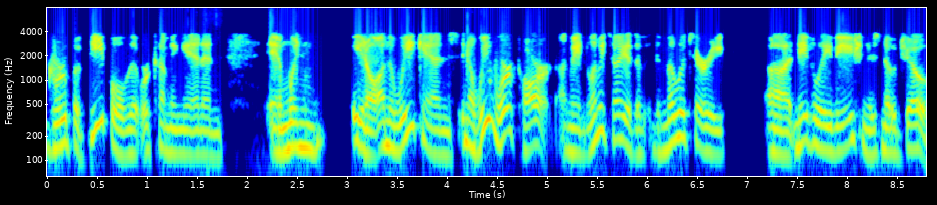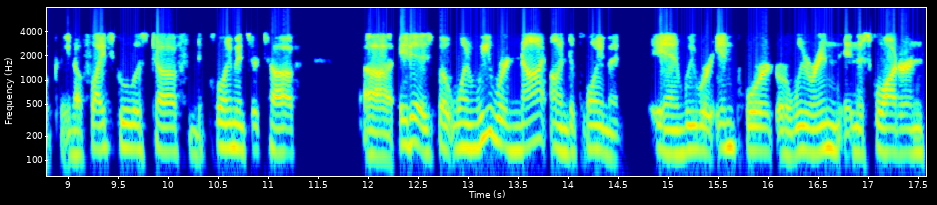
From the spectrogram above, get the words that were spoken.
group of people that were coming in and and when you know on the weekends, you know, we worked hard. I mean, let me tell you, the, the military uh, naval aviation is no joke. You know, flight school is tough, deployments are tough. Uh, it is, but when we were not on deployment and we were in port or we were in in the squadron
